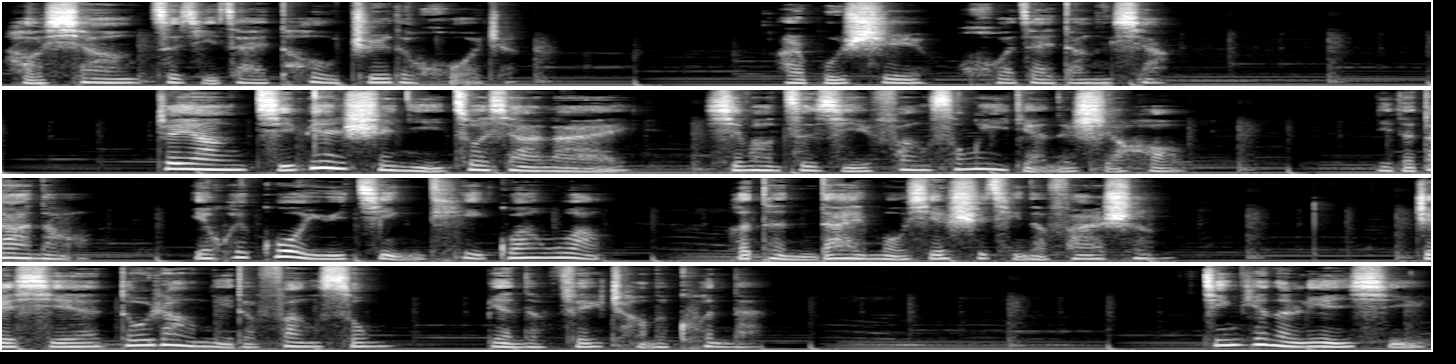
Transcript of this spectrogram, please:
好像自己在透支的活着，而不是活在当下。这样，即便是你坐下来，希望自己放松一点的时候，你的大脑也会过于警惕、观望和等待某些事情的发生。这些都让你的放松变得非常的困难。今天的练习，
